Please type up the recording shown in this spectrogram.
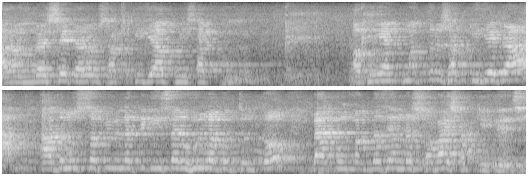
আর আমরা সেটারও সাক্ষী যে আপনি সাক্ষী। আপনি একমাত্র সাক্ষী যেটা আদম সফিউল্লাহ থেকে ঈসা রুহুল্লাহ পর্যন্ত বাইতুল মাকদাসে আমরা সবাই সাক্ষী পেয়েছি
